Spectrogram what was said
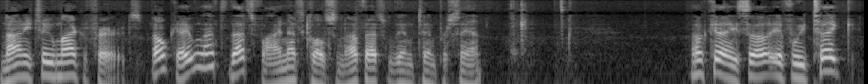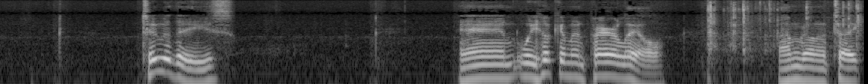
92 microfarads. Okay, well that's that's fine. That's close enough. That's within 10%. Okay, so if we take two of these and we hook them in parallel, I'm going to take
